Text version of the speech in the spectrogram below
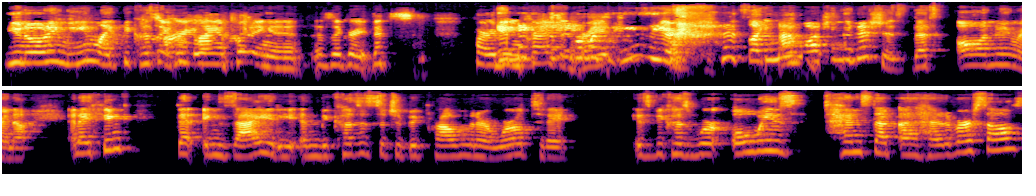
You know what I mean? Like because that's a great way of putting it. That's a great. That's part of being present, so right? easier. it's like I'm washing the dishes. That's all I'm doing right now. And I think that anxiety, and because it's such a big problem in our world today, is because we're always 10 steps ahead of ourselves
